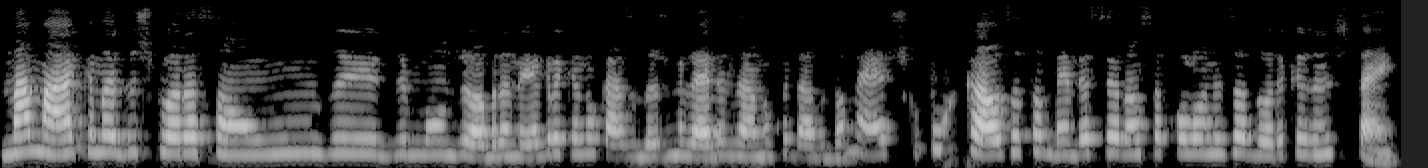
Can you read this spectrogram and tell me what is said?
na máquina de exploração de, de mão de obra negra, que no caso das mulheres é no cuidado doméstico, por causa também dessa herança colonizadora que a gente tem.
